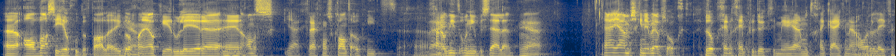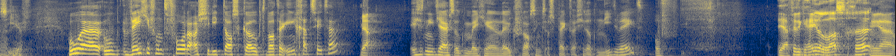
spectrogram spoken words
Eh, al was die heel goed bevallen. Ik wil Ja. gewoon elke keer roleren. En anders ja, krijgen onze klanten ook niet, Nee. gaan ook niet opnieuw bestellen. Ja. Ja, ja, misschien hebben ze, op, op een gegeven moment geen producten meer. Ja, dan moeten we gaan kijken naar andere leveranciers. Hoe, eh, hoe weet je van tevoren als je die tas koopt wat erin gaat zitten? Ja. Is het niet juist ook een beetje een leuk verrassingsaspect als je dat niet weet? Of Ja, vind ik een hele lastige. ja,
